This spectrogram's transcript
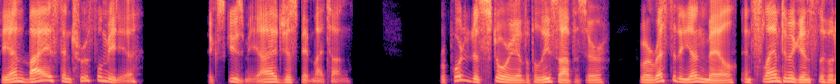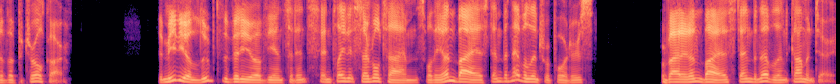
the unbiased and truthful media, excuse me, I just bit my tongue, reported a story of a police officer who arrested a young male and slammed him against the hood of a patrol car. The media looped the video of the incident and played it several times while the unbiased and benevolent reporters provided unbiased and benevolent commentary.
